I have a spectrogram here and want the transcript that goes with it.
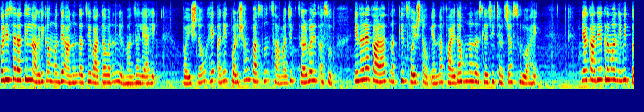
परिसरातील नागरिकांमध्ये आनंदाचे वातावरण निर्माण झाले आहे. वैष्णव हे अनेक वर्षांपासून सामाजिक चळवळीत असून येणाऱ्या काळात नक्कीच वैष्णव यांना फायदा होणार असल्याची चर्चा सुरू आहे. या कार्यक्रमानिमित्त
